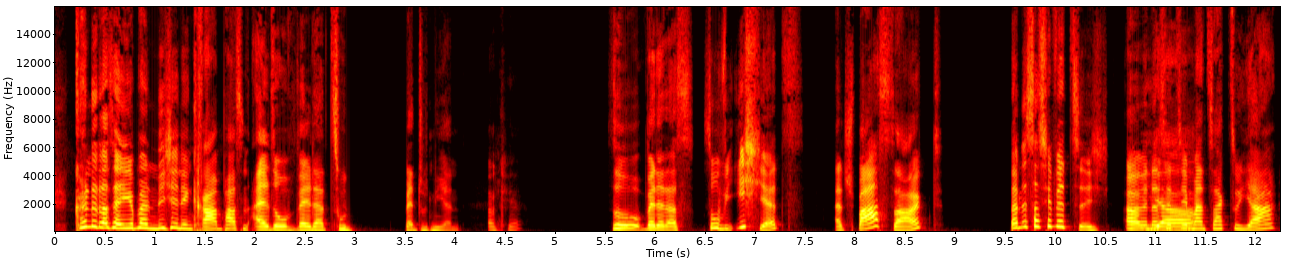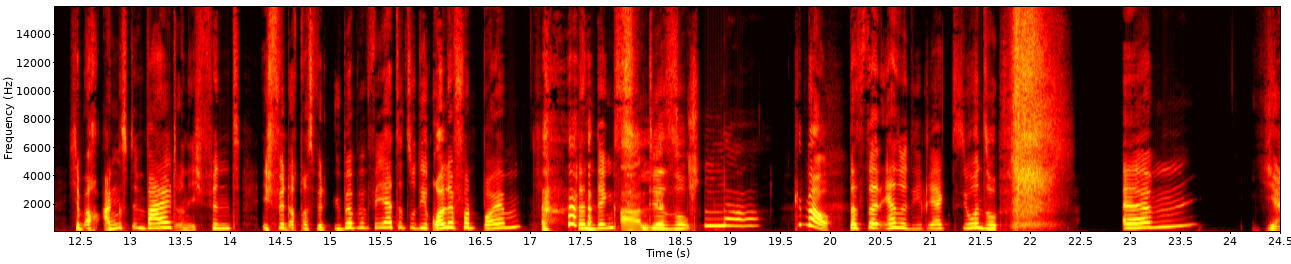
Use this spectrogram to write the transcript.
könnte das ja jemand nicht in den Kram passen, also Wälder zu betonieren. Okay. So, wenn er das so wie ich jetzt als Spaß sagt, dann ist das hier witzig. Aber wenn das ja. jetzt jemand sagt, so ja, ich habe auch Angst im Wald und ich finde, ich finde auch, das wird überbewertet, so die Rolle von Bäumen, dann denkst du dir so, klar. Genau, das ist dann eher so die Reaktion, so, ähm, ja.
